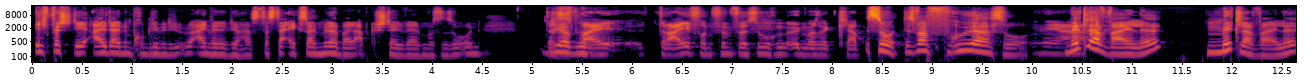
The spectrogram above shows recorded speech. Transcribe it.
ich verstehe all deine Probleme, die du Einwände, die du hast, dass da extra ein Mitarbeiter abgestellt werden muss und so. Und Dass es bei drei von fünf Versuchen irgendwas nicht klappt. so, das war früher so. Ja. Mittlerweile, mittlerweile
